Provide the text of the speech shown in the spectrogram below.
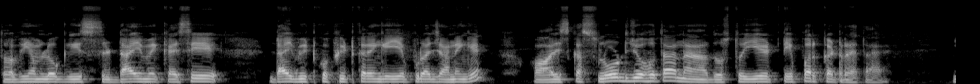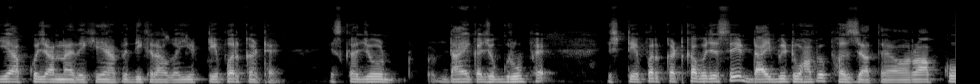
तो अभी हम लोग इस डाई में कैसे डाई बिट को फिट करेंगे, ये पूरा जानेंगे। और इसका स्लोट जो होता है ना, दोस्तों, ये टेपर कट रहता है। ये आपको जानना है, देखिए यहाँ पे दिख रहा होगा, ये टेपर कट है। इसका जो डाई का जो ग्रुप है इस टेपर कट का वजह से डाई बिट वहाँ पे फंस जाता है और आपको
